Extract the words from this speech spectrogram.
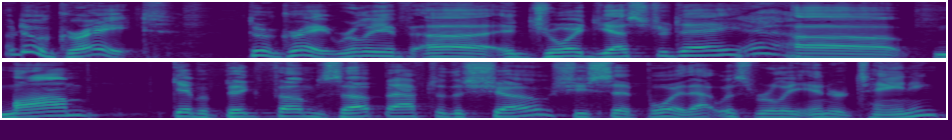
I'm doing great. Doing great. Really uh, enjoyed yesterday. Yeah. Uh, Mom gave a big thumbs up after the show. She said, "Boy, that was really entertaining."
